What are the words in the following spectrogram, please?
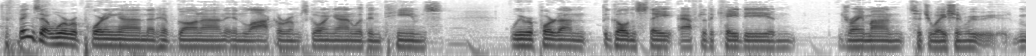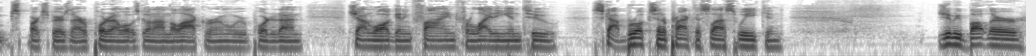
The things that we're reporting on that have gone on in locker rooms, going on within teams. We reported on the Golden State after the KD and Draymond situation. We, Mark Spears and I reported on what was going on in the locker room. We reported on John Wall getting fined for lighting into Scott Brooks in a practice last week and Jimmy Butler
